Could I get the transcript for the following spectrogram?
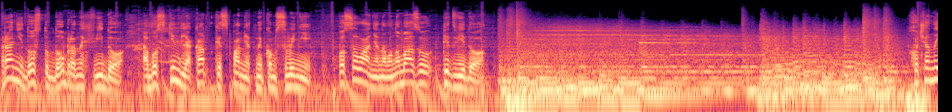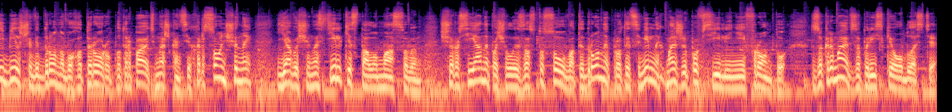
ранній доступ до обраних відео або скін для картки з пам'ятником свині. Посилання на монобазу під відео. Хоча найбільше від дронового терору потерпають мешканці Херсонщини, явище настільки стало масовим, що росіяни почали застосовувати дрони проти цивільних майже по всій лінії фронту, зокрема і в Запорізькій області.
